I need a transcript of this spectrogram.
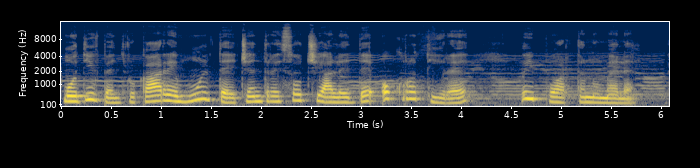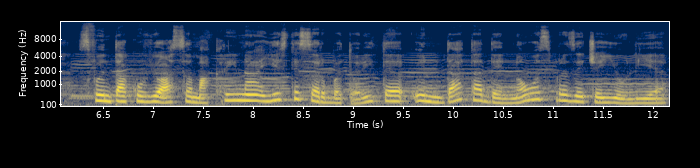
motiv pentru care multe centre sociale de ocrotire îi poartă numele. Sfânta Cuvioasă Macrina este sărbătorită în data de 19 iulie.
